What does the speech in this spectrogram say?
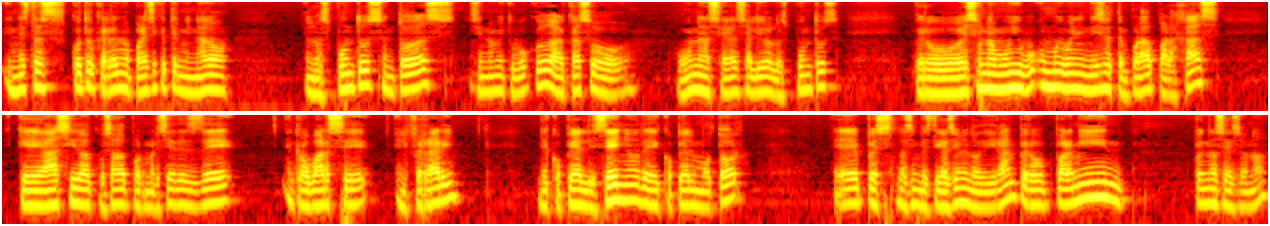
en estas cuatro carreras me parece que ha terminado en los puntos en todas, si no me equivoco. ¿Acaso una se ha salido de los puntos? Pero es una muy, un muy buen inicio de temporada para Haas, que ha sido acusado por Mercedes de robarse el Ferrari, de copiar el diseño, de copiar el motor. Eh, pues las investigaciones lo dirán, pero para mí, pues no es eso, ¿no?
